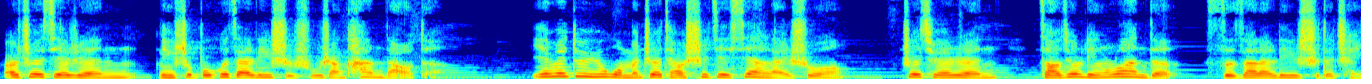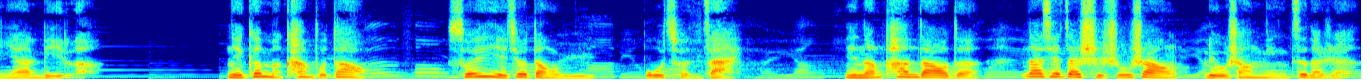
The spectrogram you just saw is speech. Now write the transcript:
而这些人，你是不会在历史书上看到的，因为对于我们这条世界线来说，这群人早就凌乱地死在了历史的尘烟里了，你根本看不到。所以也就等于不存在。你能看到的那些在史书上留上名字的人，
